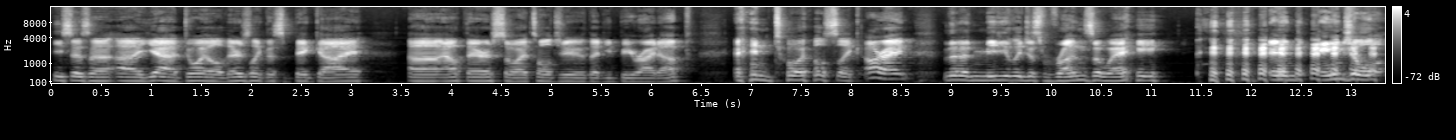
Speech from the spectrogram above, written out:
he says, uh, uh, yeah, Doyle, there's like this big guy uh, out there, so I told you that you'd be right up. And Doyle's like, all right, then immediately just runs away. And Angel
